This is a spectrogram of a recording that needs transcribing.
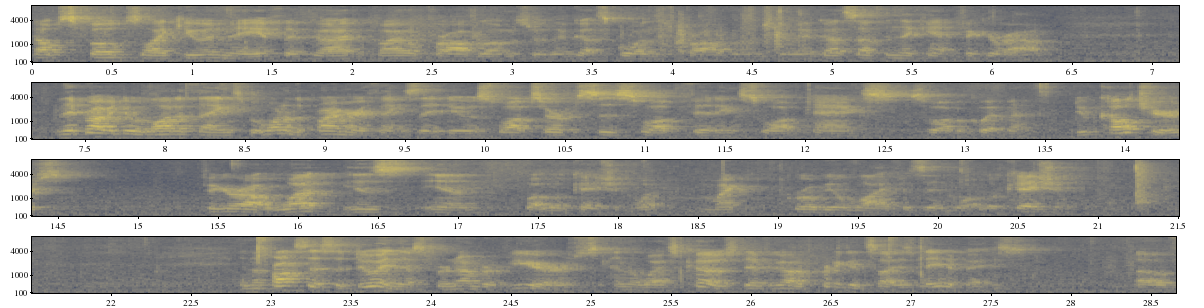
helps folks like you and me if they've got bio problems or they've got spoilage problems or they've got something they can't figure out. They probably do a lot of things, but one of the primary things they do is swab surfaces, swab fittings, swab tanks, swab equipment, do cultures, figure out what is in what location, what microbial life is in what location. In the process of doing this for a number of years in the West Coast, they've got a pretty good sized database of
